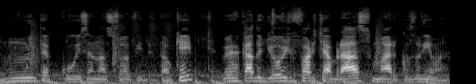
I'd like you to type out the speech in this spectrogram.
muita coisa na sua vida, tá ok? Meu recado de hoje, forte abraço, Marcos Lima.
